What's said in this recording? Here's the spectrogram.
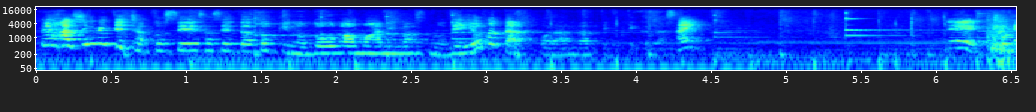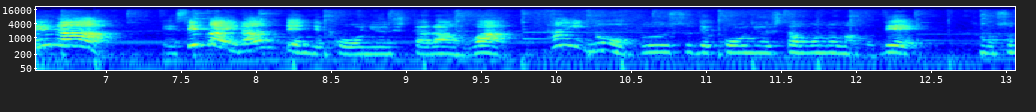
で初めて着生させた時の動画もありますのでよかったらご覧になってみてください。でこれら世界ラン展で購入したランはタイのブースで購入したものなのでその育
